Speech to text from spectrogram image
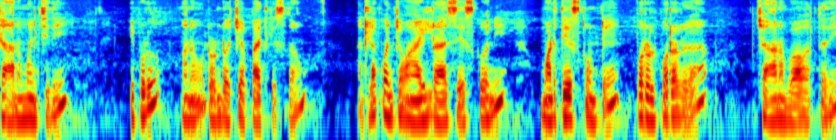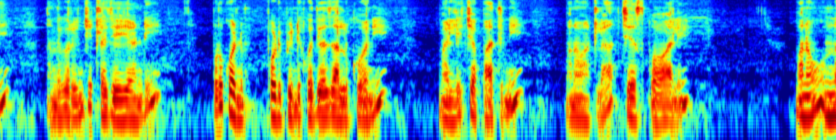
చాలా మంచిది. ఇప్పుడు మనం రెండో చపాతీకి ఇస్తాం. అట్లా కొంచెం ఆయిల్ రాసేసుకొని మడతేసుకుంటే పొరలు పొరలుగా చాలా బాగుంటుంది అందు గురించి ఇట్లా చేయండి. ఇప్పుడు కొన్ని పొడిపిండి కొద్దిగా చల్లుకొని మళ్ళీ చపాతీని మనం అట్లా చేసుకోవాలి. మనం ఉన్న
